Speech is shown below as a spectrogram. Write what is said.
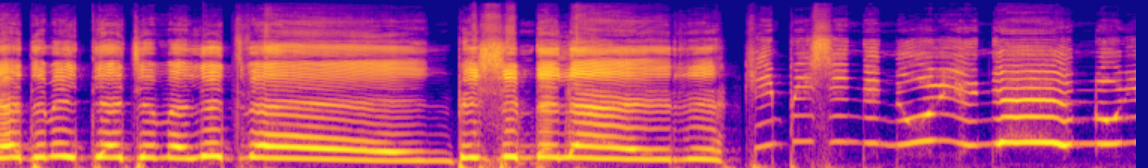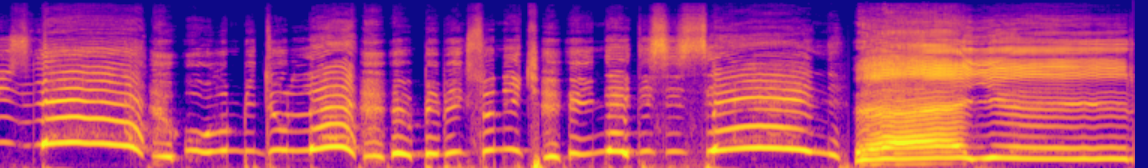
Yardıma ihtiyacım var lütfen. Peşimdeler. Kim peşinde ne oluyor ne? Ne oluyor la? Oğlum bir dur la. Bebek Sonic neredesin sen? Hayır.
